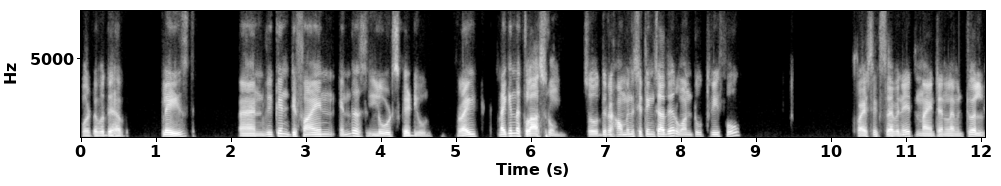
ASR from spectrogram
whatever they have placed, and we can define in the load schedule, right? Like in the classroom. So there are how many sittings are there? 1, 2, 3, 4, 5, 6, 7, 8, 9, 10, 11, 12,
